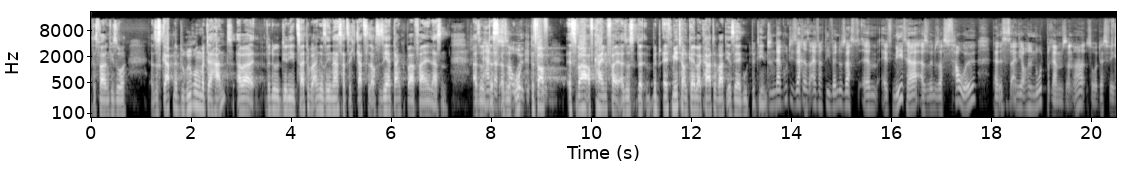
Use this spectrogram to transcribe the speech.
das war irgendwie so, also es gab eine Berührung mit der Hand, aber wenn du dir die Zeitlupe angesehen hast, hat sich Glatzel auch sehr dankbar fallen lassen. Also das, das also das war auf. Es war auf keinen Fall, also es, mit Elfmeter und gelber Karte wart ihr sehr gut bedient. Na gut, die Sache ist einfach die, wenn du sagst ähm, Elfmeter, also wenn du sagst Foul, dann ist es eigentlich auch eine Notbremse, ne? So, deswegen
